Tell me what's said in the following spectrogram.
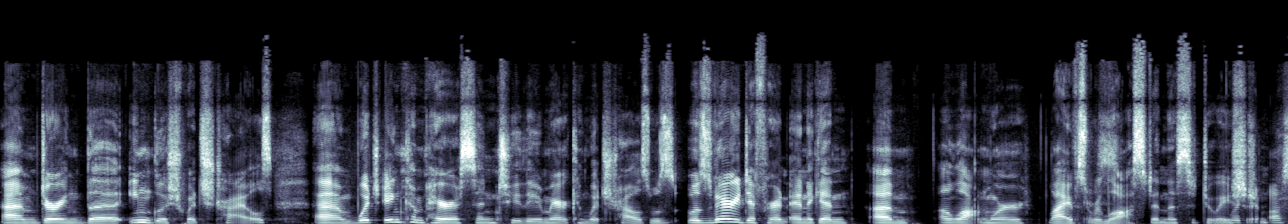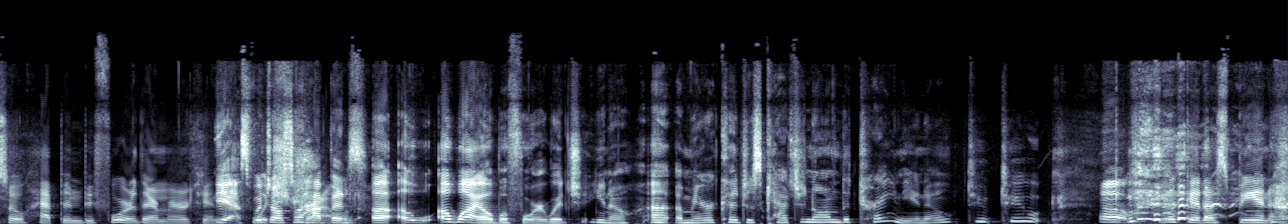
um, during the English witch trials, um, which in comparison to the American witch trials was, was very different. And again, um, a lot more lives were lost in this situation. which also happened before the American. Yes, which witch also happened a, a, a while before, which, you know, uh, America just catching on the train, you know, toot toot. Um, Look at us being. A,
